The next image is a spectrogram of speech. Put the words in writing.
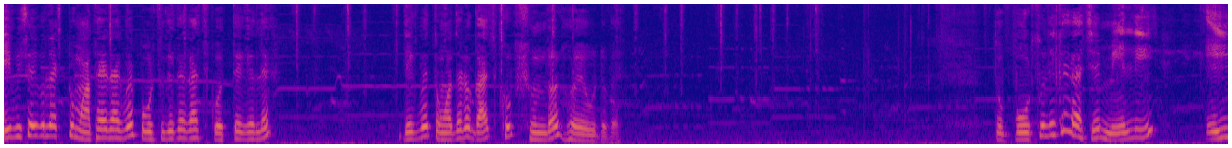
এই বিষয়গুলো একটু মাথায় রাখবে পর্তুলিকা গাছ করতে গেলে। দেখবে তোমাদেরও গাছ খুব সুন্দর হয়ে উঠবে। তো পর্তুলিকা গাছে মেনলি এই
